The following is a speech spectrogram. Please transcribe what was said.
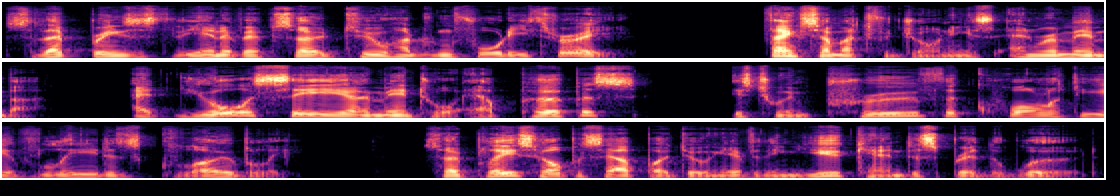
so that brings us to the end of episode 243. Thanks so much for joining us. And remember, at Your CEO Mentor, our purpose is to improve the quality of leaders globally. So please help us out by doing everything you can to spread the word.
